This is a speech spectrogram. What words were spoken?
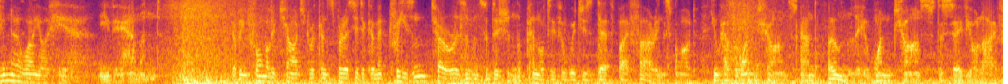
Do you know why you're here, Evey Hammond? You're being formally charged with conspiracy to commit treason, terrorism, and sedition, the penalty for which is death by firing squad. You have one chance, and only one chance, to save your life.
